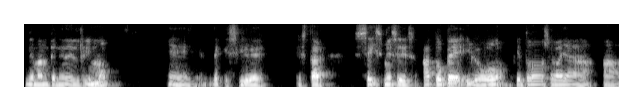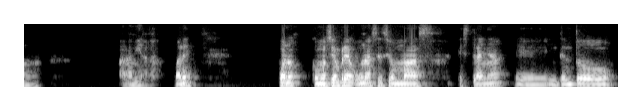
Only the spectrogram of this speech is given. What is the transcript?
de mantener el ritmo, eh, ¿de qué sirve estar seis meses a tope y luego que todo se vaya a, la mierda, ¿vale? Bueno, como siempre, una sesión más extraña. Eh, intento,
